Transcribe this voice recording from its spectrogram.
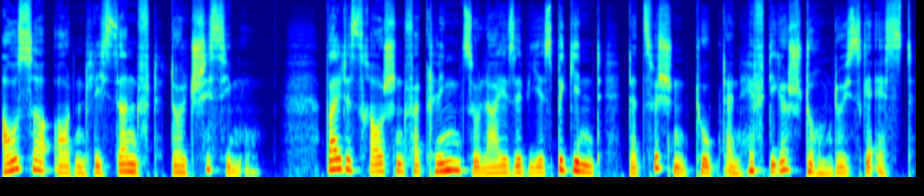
außerordentlich sanft, dolcissimo. Waldesrauschen verklingt so leise, wie es beginnt, dazwischen tobt ein heftiger Sturm durchs Geäst.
